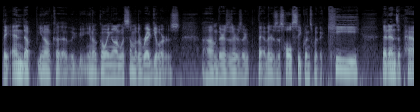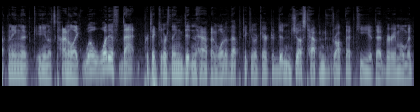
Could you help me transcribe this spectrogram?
They end up, you know, you know, going on with some of the regulars. Um, there's there's a there's this whole sequence with a key that ends up happening. That you know, it's kind of like, well, what if that particular thing didn't happen? What if that particular character didn't just happen to drop that key at that very moment?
